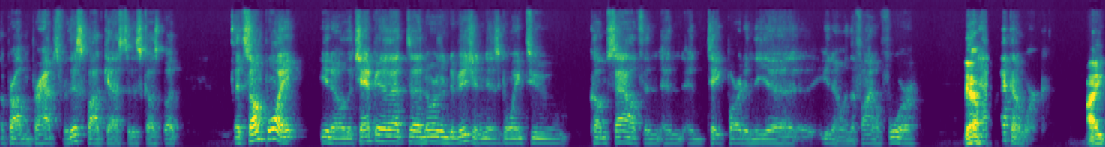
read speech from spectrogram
a problem perhaps for this podcast to discuss, but at some point, you know, the champion of that uh, Northern Division is going to come south and and and take part in the uh, you know in the final four. Yeah, how's that going to work? I,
